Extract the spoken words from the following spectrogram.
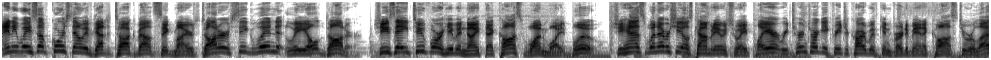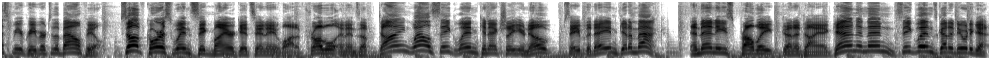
Anyways, of course now we've got to talk about Siegmeyer's daughter, Sieglinde Leal Daughter. She's a 2-4 human knight that costs 1 white blue. She has whenever she deals combat damage to a player, return target creature card with converted mana cost 2 or less from your graveyard to the battlefield. So of course, when Siegmeyer gets in a lot of trouble and ends up dying, well, Sieglinde can actually, you know, save the day and get him back. And then he's probably gonna die again, and then Sieglinde's gotta do it again.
